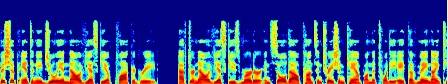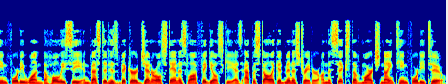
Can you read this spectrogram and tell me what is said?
Bishop Antony Julian Nowowiejski of Plock agreed. After Nowowiejski's murder in Soldau concentration camp on 28 May 1941 the Holy See invested his vicar general Stanislaw Figielski as apostolic administrator on 6 March 1942.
